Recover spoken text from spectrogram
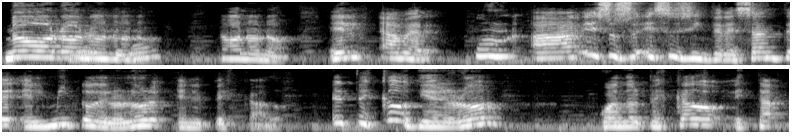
No, no, no, no, no. No, no, no. El, a ver, un, ah, eso, es, eso es interesante, el mito del olor en el pescado. El pescado tiene olor cuando el pescado está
